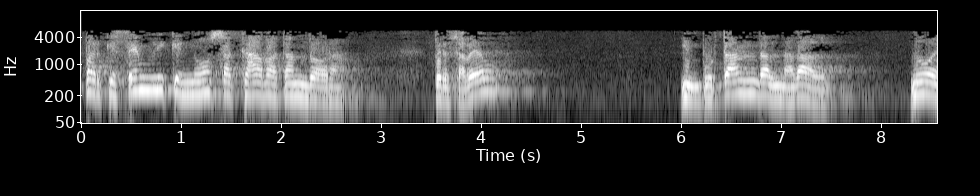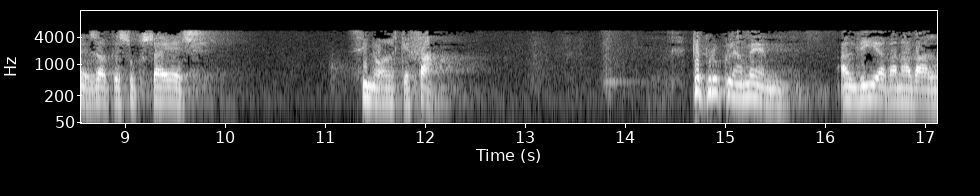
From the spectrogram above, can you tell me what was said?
perquè sembli que no s'acaba tant d'hora. Però sabeu? L'important del Nadal no és el que succeeix, sinó el que fa. Què proclamem el dia de Nadal?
